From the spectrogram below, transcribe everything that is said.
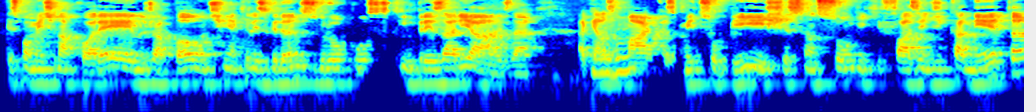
principalmente na Coreia e no Japão, tinha aqueles grandes grupos empresariais, né? aquelas uhum. marcas Mitsubishi, Samsung, que fazem de caneta,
